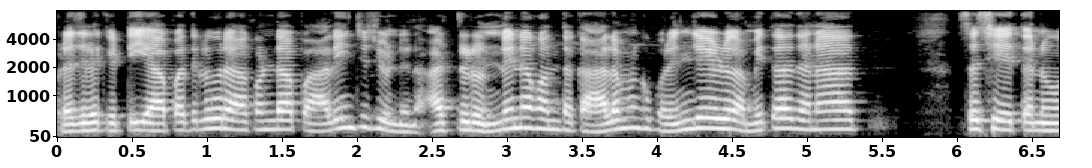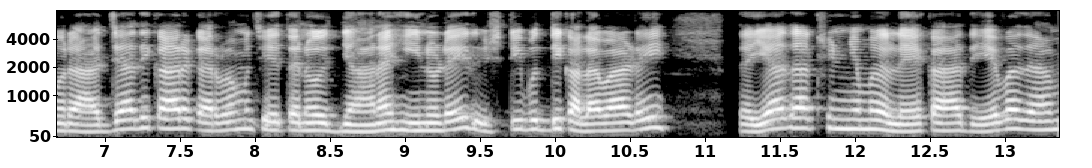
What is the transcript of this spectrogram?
ప్రజలకెట్టి ఆపదలు రాకుండా పాలించుచుండెను. అట్లుండిన కొంతకాలమునకు పురంజయుడు అమిత ధనా సచేతను రాజ్యాధికార గర్వము చేతను జ్ఞానహీనుడై దృష్టిబుద్ధి కలవాడై దయాదాక్షిణ్యములు లేక దేవదం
